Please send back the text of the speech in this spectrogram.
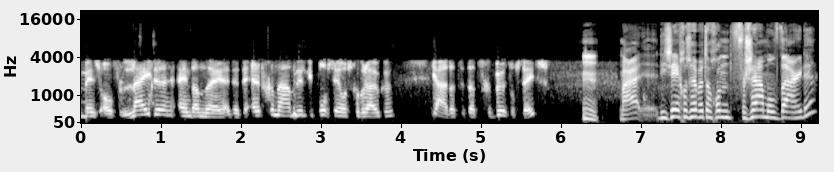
mensen overlijden en dan de, de erfgenamen willen die postzegels gebruiken. Ja, dat, dat gebeurt nog steeds. Hm. Maar die zegels hebben toch een verzamelwaarde?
